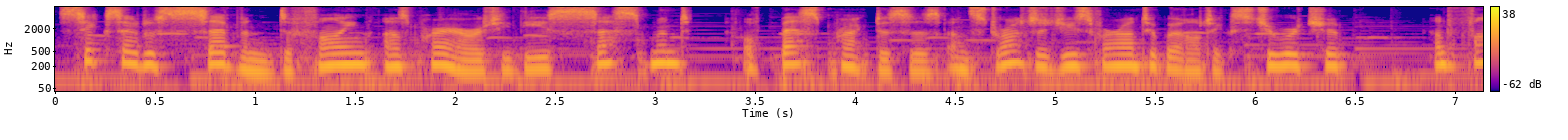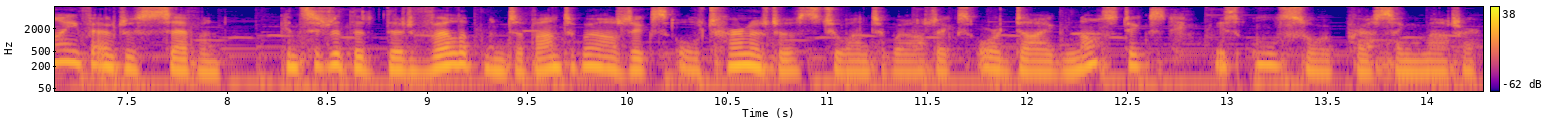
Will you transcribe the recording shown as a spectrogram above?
Six out of seven define as priority the assessment of best practices and strategies for antibiotic stewardship, and five out of seven consider that the development of antibiotics alternatives to antibiotics or diagnostics is also a pressing matter.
